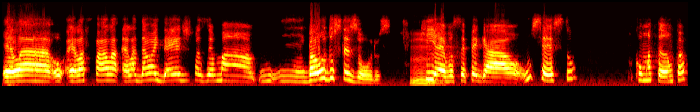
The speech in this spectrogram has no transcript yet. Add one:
ela, ela fala, ela dá a ideia de fazer uma, um, baú dos tesouros, hum. que é você pegar um cesto com uma tampa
